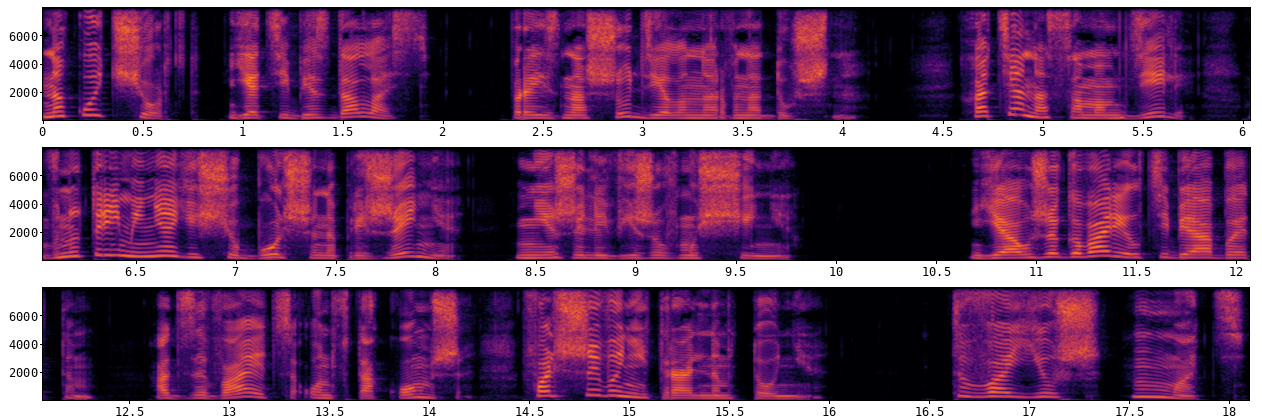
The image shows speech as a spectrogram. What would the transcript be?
на кой черт я тебе сдалась», произношу дело равнодушно хотя на самом деле внутри меня еще больше напряжения, нежели вижу в мужчине. «Я уже говорил тебе об этом», — отзывается он в таком же фальшиво-нейтральном тоне. «Твою ж мать!»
